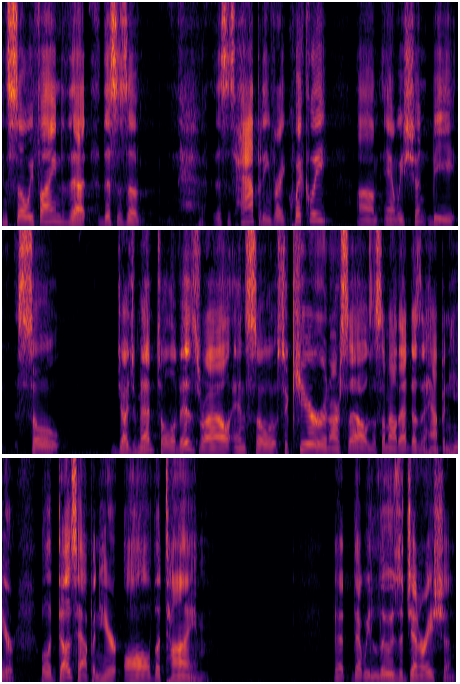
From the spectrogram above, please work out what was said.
And so we find that this is a this is happening very quickly, um, and we shouldn't be so judgmental of Israel and so secure in ourselves that somehow that doesn't happen here. Well, it does happen here all the time. That, that we lose a generation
